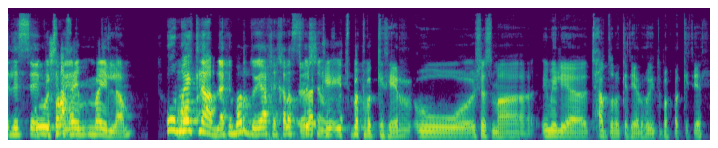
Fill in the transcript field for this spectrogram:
لسه وصراحة. ما يلام هو ما. يتلام لكن برضه يا أخي خلاص لكن يتبكبك كثير وش اسمه إيميليا تحضره كثير وهو يتبكبك كثير.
